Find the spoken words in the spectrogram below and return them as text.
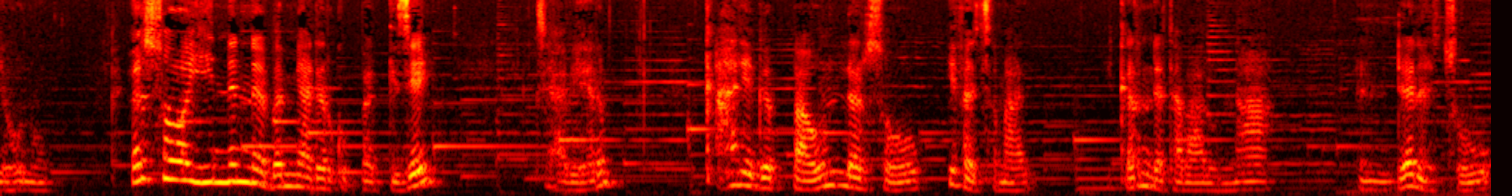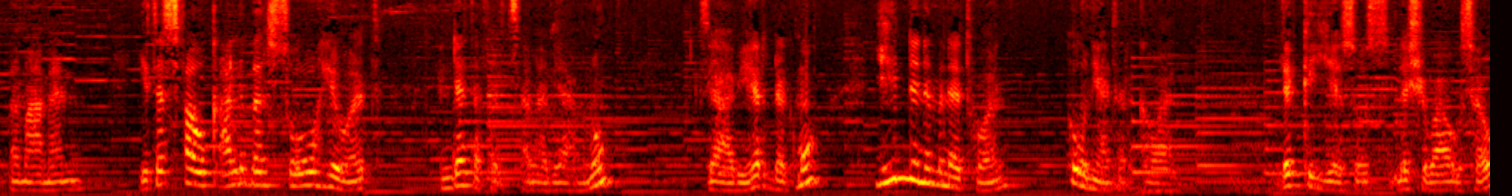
ይሁኑ። እርስዎ ይህንን በሚያደርጉበት ጊዜ እግዚአብሔርም ቃል የገባውን ለእርስዎ ይፈጽማል። ይቅር እንደተባሉና እንደ ነጹ በማመን የተስፋው ቃል በእርስዎ ሕይወት እንደ ተፈጸመ ቢያምኑ እግዚአብሔር ደግሞ ይህንን እምነትዎን እውን ያደርገዋል። ልክ ኢየሱስ ለሽባው ሰው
